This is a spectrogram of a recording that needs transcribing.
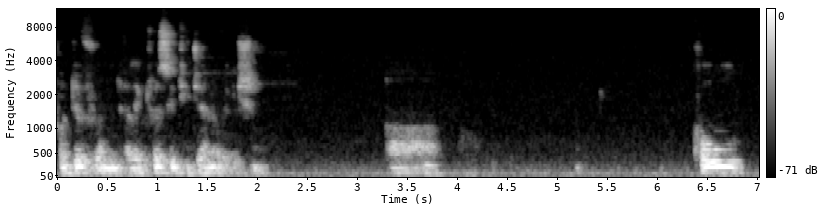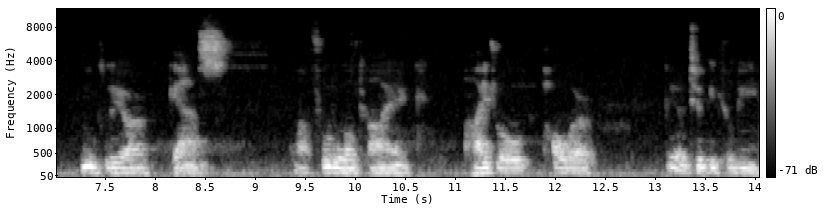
for different electricity generation are coal, nuclear, gas, uh, photovoltaic, hydro power. They are typically,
